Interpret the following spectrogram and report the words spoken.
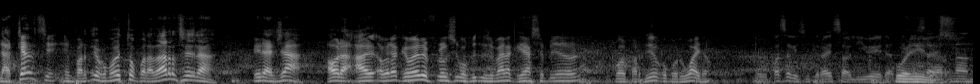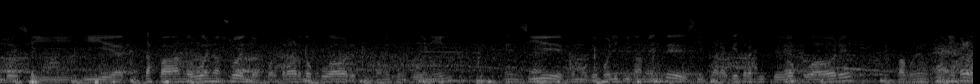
la chance en partidos como estos para dársela era ya. Ahora, ha- habrá que ver el próximo fin de semana que hace Peñarol con el partido como Uruguay, ¿no? Lo que pasa es que si traes a Olivera, tenés Juveniles. a Hernández y, y, eh, estás pagando buenos sueldos por traer dos jugadores y pones un juvenil, en sí es como que políticamente decís, ¿para qué trajiste dos jugadores para poner un juvenil? Bueno,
